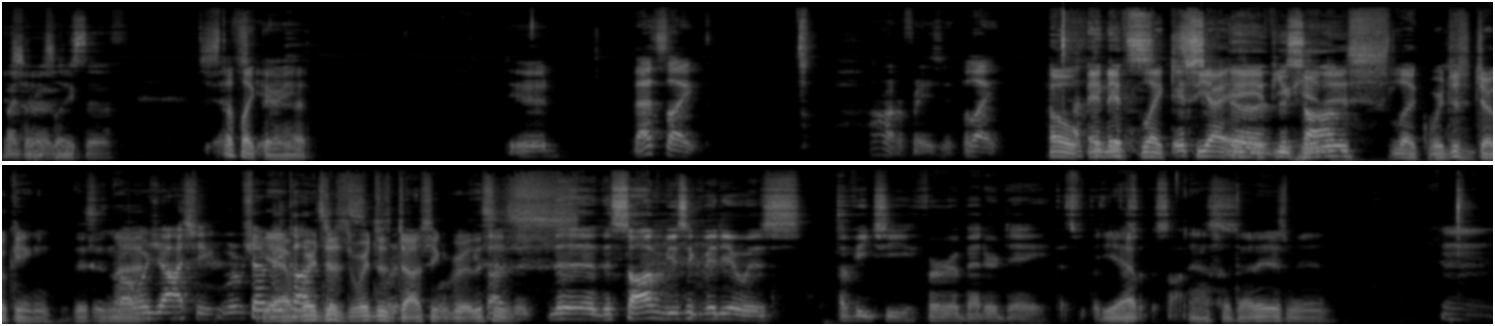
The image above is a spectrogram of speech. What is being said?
By so drugs like and stuff. stuff like scary. that. Dude. That's like I don't know how to phrase it, but like Oh, and if it's- like it's CIA, the- if you song- hear this, look, we're just joking. This is not. we're joshing. We're trying to yeah, make we're just we're just joshing, bro. This is The the song music video is Avicii for a better day. That's what the, Yep. that's what the song that's is. what that is, man. Hmm.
